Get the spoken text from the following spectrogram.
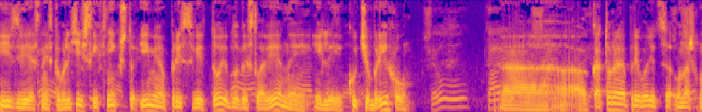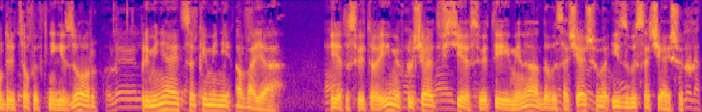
Известно из каббалистических книг, что имя Пресвятой Благословенный или Кучабриху, а, которое приводится у наших мудрецов и в книге Зор, применяется к имени Авая. И это святое имя включает все святые имена до высочайшего из высочайших.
